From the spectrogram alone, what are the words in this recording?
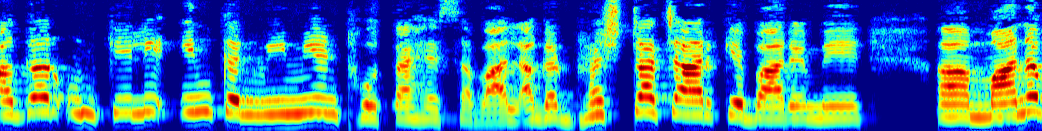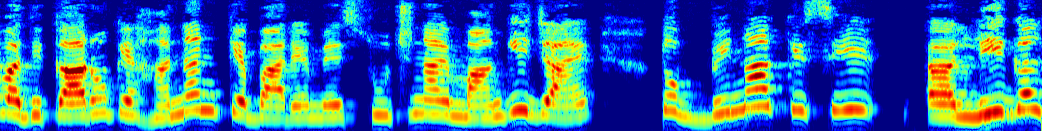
अगर उनके लिए इनकन्वीनियंट होता है सवाल। अगर भ्रष्टाचार के बारे में मानव अधिकारों के हनन के बारे में सूचनाएँ मांगी जाए तो बिना किसी लीगल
